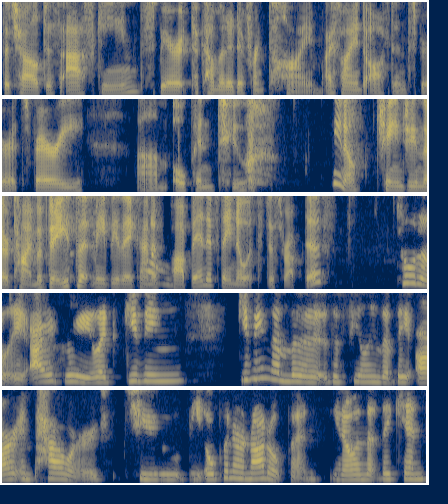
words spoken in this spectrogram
the child just asking spirit to come at a different time. I find often spirits very um, open to, you know, changing their time of day that maybe they kind of pop in if they know it's disruptive. Totally. I agree. Like giving giving them the the feeling that they are empowered to be open or not open, you know, and that they can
